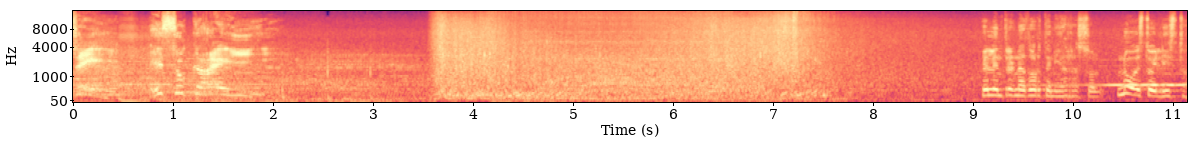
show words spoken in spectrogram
Sí, eso creí. El entrenador tenía razón. No estoy listo.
